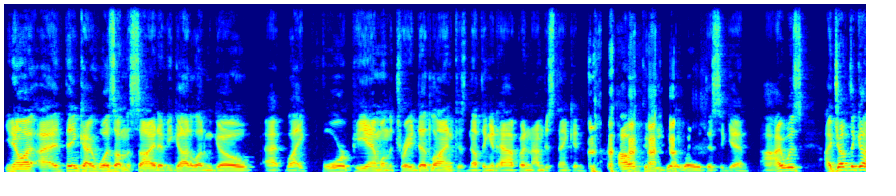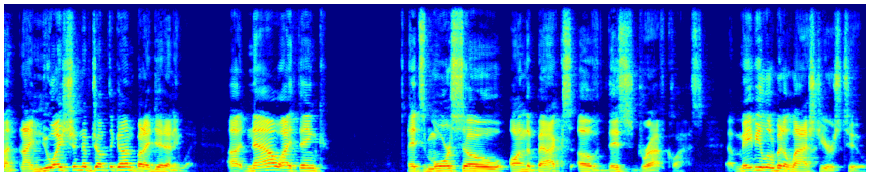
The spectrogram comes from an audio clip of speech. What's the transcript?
You know, I, I think I was on the side of you got to let him go at like 4 p.m. on the trade deadline because nothing had happened. I'm just thinking, how could he get away with this again? I was, I jumped the gun and I knew I shouldn't have jumped the gun, but I did anyway. Uh, now I think it's more so on the backs of this draft class, uh, maybe a little bit of last year's too.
